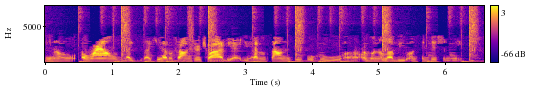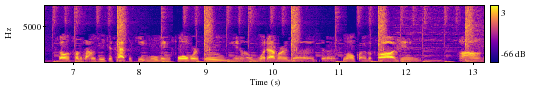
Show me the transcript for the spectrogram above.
you know around like like you haven't found your tribe yet. You haven't found the people who uh, are going to love you unconditionally. So sometimes we just have to keep moving forward through, you know, whatever the, the smoke or the fog is, um,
